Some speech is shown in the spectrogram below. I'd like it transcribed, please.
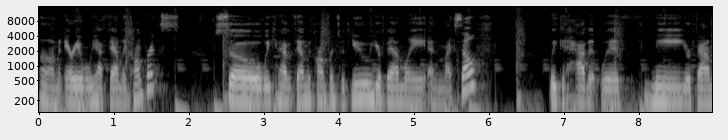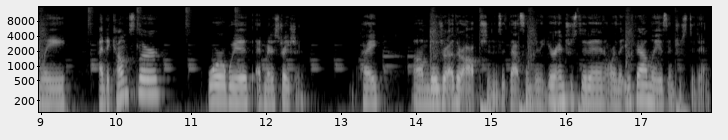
um, an area where we have family conference. So we can have a family conference with you, your family, and myself. We could have it with me, your family, and a counselor, or with administration. Okay, um, those are other options if that's something that you're interested in or that your family is interested in.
